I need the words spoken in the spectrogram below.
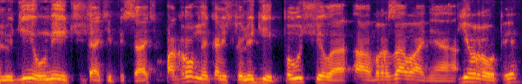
людей умеют читать и писать. Огромное количество людей получило образование в Европе,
